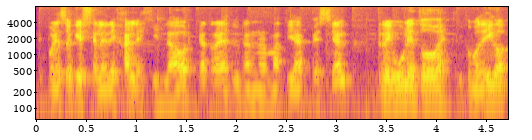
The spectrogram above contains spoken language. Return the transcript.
Es por eso que se le deja al legislador que a través de una normativa especial regule todo esto. Y como te digo,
